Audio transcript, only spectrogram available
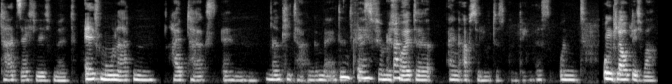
tatsächlich mit elf Monaten halbtags in einer Kita angemeldet, Okay, was für mich krass. heute ein absolutes Unding ist und unglaublich war.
